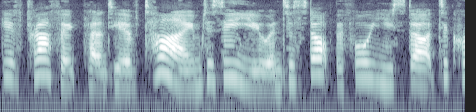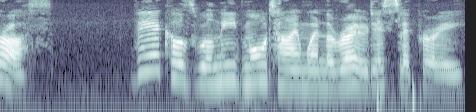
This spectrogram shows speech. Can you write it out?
Give traffic plenty of time to see you and to stop before you start to cross. Vehicles will need more time when the road is slippery.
